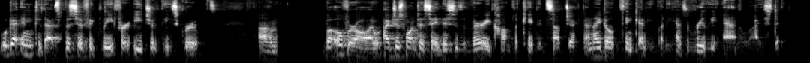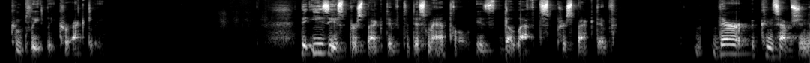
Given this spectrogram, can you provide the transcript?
We'll get into that specifically for each of these groups. Um, but overall, I, I, just want to say this is a very complicated subject, and I don't think anybody has really analyzed it completely correctly. The easiest perspective to dismantle is the left's perspective. Their conception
